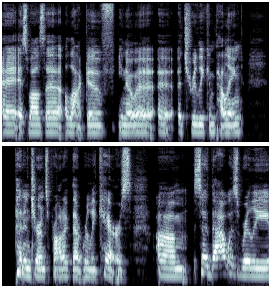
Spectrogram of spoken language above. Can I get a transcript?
as well as a, a, lack of, you know, a, a truly compelling pet insurance product that really cares. Um, so that was really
